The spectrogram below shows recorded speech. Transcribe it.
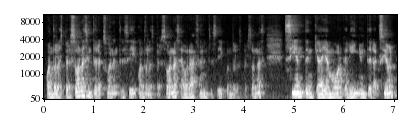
cuando las personas interactúan entre sí, cuando las personas se abrazan entre sí, cuando las personas sienten que hay amor, cariño, interacción,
